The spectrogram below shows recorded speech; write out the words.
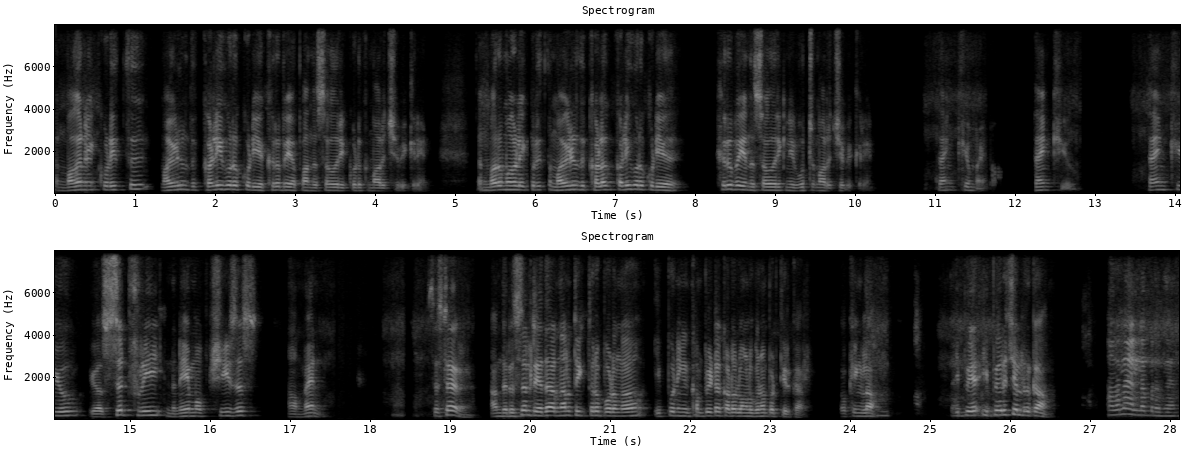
தன் மகனை குடித்து மகிழ்ந்து கழிவுறக்கூடிய கிருபை அப்பா அந்த சகோதரி கொடுக்குமாறு செவிக்கிறேன் தன் மருமகளை குறித்து மகிழ்ந்து கள கழிவுறக்கூடிய கிருபை அந்த சகோதரிக்கு நீர் ஊற்றுமாறு செவிக்கிறேன் thank you my thank you thank you you are set free in the name of Jesus amen sister அந்த ரிசல்ட் எதா இருந்தாலும் தூக்கி தூர போடுங்க. இப்போ நீங்க கம்ப்ளீட்டா கடவுள் உங்களை குணப்படுத்தியிருக்கார். ஓகேங்களா? இப்போ இப்போ எரிச்சல் இருக்கா? அதெல்லாம் இல்ல பிரதர்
